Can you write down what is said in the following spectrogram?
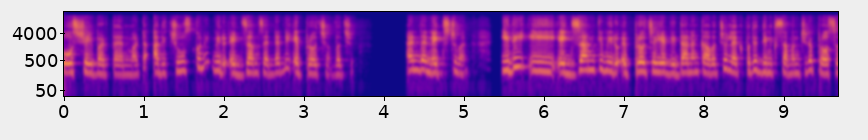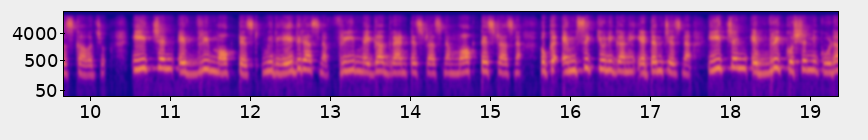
పోస్ట్ చేయబడతాయి అనమాట అది చూసుకొని మీరు ఎగ్జామ్ సెంటర్ని అప్రోచ్ అవ్వచ్చు. అండ్ ద నెక్స్ట్ వన్ ఇది ఈ ఎగ్జామ్కి మీరు అప్రోచ్ అయ్యే విధానం కావచ్చు లేకపోతే దీనికి సంబంధించిన ప్రాసెస్ కావచ్చు. Each and every mock test మీరు ఏది రాసినా ఫ్రీ మెగా గ్రాండ్ టెస్ట్ రాసిన మాక్ టెస్ట్ రాసిన ఒక ఎంసిక్యూని కానీ అటెంప్ట్ చేసిన ఈచ్ అండ్ ఎవ్రీ క్వశ్చన్ని కూడా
